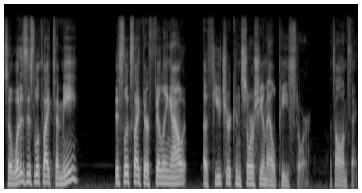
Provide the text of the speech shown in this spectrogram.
So what does this look like to me? This looks like they're filling out a future consortium LP store. That's all I'm saying.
